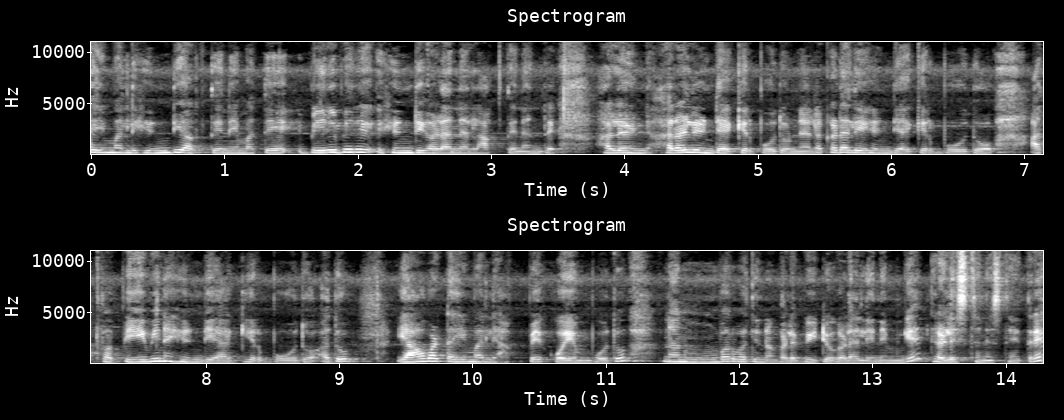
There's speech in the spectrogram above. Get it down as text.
ಟೈಮಲ್ಲಿ ಹಿಂಡಿ ಹಾಕ್ತೇನೆ, ಮತ್ತು ಬೇರೆ ಬೇರೆ ಹಿಂಡಿಗಳನ್ನೆಲ್ಲ ಹಾಕ್ತೇನೆ ಅಂದರೆ ಹಳೆ ಹರಳು ಹಿಂಡಿ ಆಗಿರ್ಬೋದು ನೆಲಕಡಲೆ ಹಿಂಡಿ ಆಗಿರ್ಬೋದು ಅಥವಾ ಬೇವಿನ ಹಿಂಡಿ ಆಗಿರ್ಬೋದು ಅದು ಯಾವ ಟೈಮಲ್ಲಿ ಹಾಕಬೇಕು ಎಂಬುದು ನಾನು ಮುಂಬರುವ ದಿನಗಳ ವಿಡಿಯೋಗಳಲ್ಲಿ ನಿಮಗೆ ತಿಳಿಸ್ತೇನೆ ಸ್ನೇಹಿತರೆ.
